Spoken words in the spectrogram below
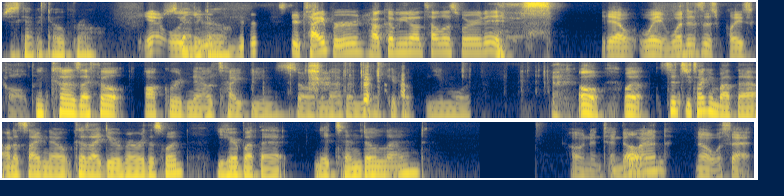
just got to go, bro. Yeah, well, you're, go. you're Mr. Typer. How come you don't tell us where it is? Yeah, wait, what is this place called? Because I felt awkward now typing, so I'm not gonna look it up anymore. Oh well, since you're talking about that, on a side note, because I do remember this one, you hear about that Nintendo Land? Oh, Nintendo No. Land? No, what's that?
